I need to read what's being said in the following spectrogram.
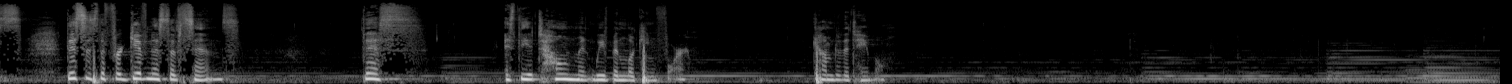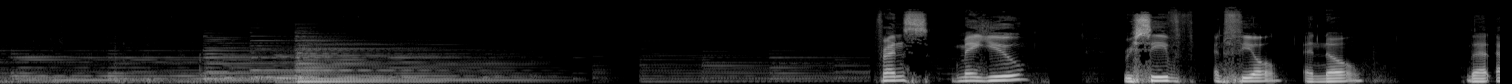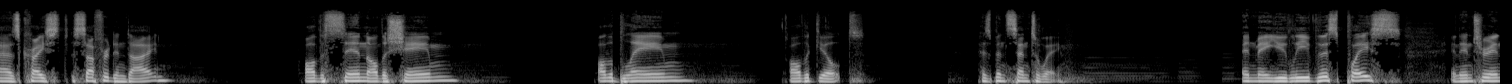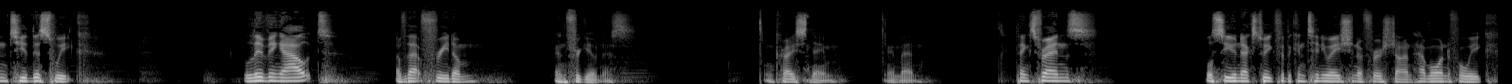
This is the forgiveness of sins. This is the atonement we've been looking for. Come to the table. Friends, may you receive and feel and know that as Christ suffered and died, all the sin, all the shame, all the blame, all the guilt has been sent away. And may you leave this place and enter into this week living out of that freedom and forgiveness. In Christ's name. Amen. Thanks, friends. We'll see you next week for the continuation of First John. Have a wonderful week.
